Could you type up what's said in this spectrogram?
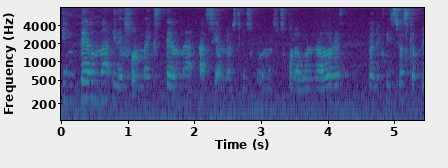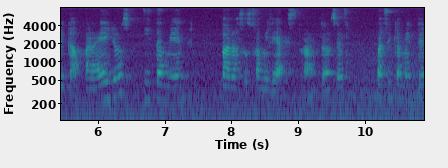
interna y de forma externa hacia nuestros, nuestros colaboradores, beneficios que aplican para ellos y también para sus familiares. Entonces, básicamente,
